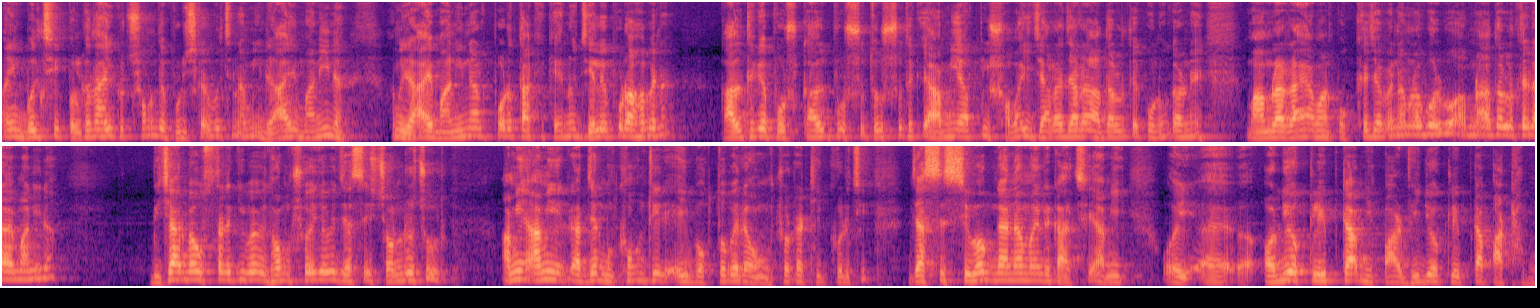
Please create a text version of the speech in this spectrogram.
আমি বলছি, কলকাতা হাইকোর্ট সম্বন্ধে পরিষ্কার বলছেন, আমি রায় মানি না। আমি রায় মানি নার পরে তাকে কেন জেলে পোড়া হবে না? কাল থেকে কাল পরশু, তরশু থেকে আমি, আপনি সবাই যারা যারা আদালতে কোনো কারণে মামলার রায় আমার পক্ষে যাবেন আমরা বলব, আমরা আদালতের রায় মানি না। বিচার ব্যবস্থাটা কীভাবে ধ্বংস হয়ে যাবে? জাস্টিস চন্দ্রচূড় আমি আমি রাজ্যের মুখ্যমন্ত্রীর এই বক্তব্যের অংশটা ঠিক করেছি। জাস্টিস শিবজ্ঞানমের কাছে আমি ওই অডিও ক্লিপটা, আমি পার ভিডিও ক্লিপটা পাঠাবো।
